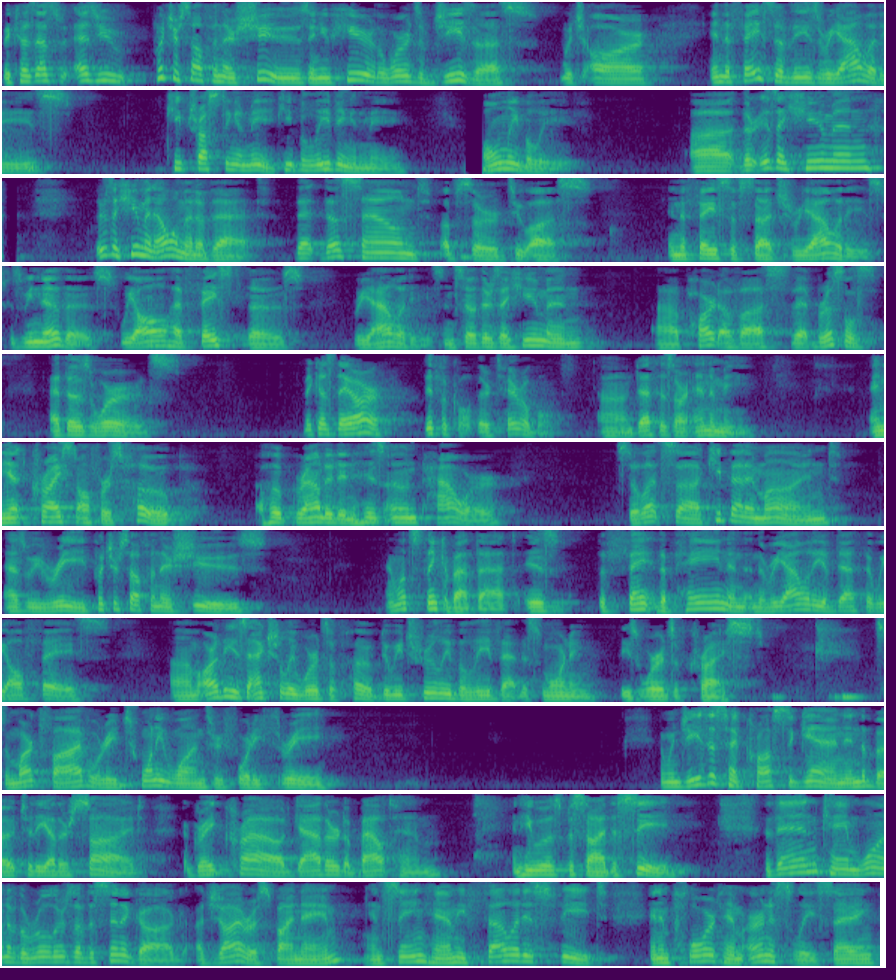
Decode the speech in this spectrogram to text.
because as, as you put yourself in their shoes and you hear the words of Jesus, which are, in the face of these realities, keep trusting in me, keep believing in me, only believe. Uh, there is a human, there's a human element of that that does sound absurd to us in the face of such realities, because we know those. We all have faced those realities. And so there's a human uh, part of us that bristles at those words because they are difficult, they're terrible. Uh, death is our enemy. And yet Christ offers hope, a hope grounded in his own power. So let's uh, keep that in mind as we read. Put yourself in their shoes. And let's think about that. Is the, fa- the pain and, and, the reality of death that we all face, um, are these actually words of hope? Do we truly believe that this morning, these words of Christ? So, Mark 5, we'll read 21 through 43. And when Jesus had crossed again in the boat to the other side, a great crowd gathered about him, and he was beside the sea. Then came one of the rulers of the synagogue, a Jairus by name, and seeing him, he fell at his feet and implored him earnestly, saying,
